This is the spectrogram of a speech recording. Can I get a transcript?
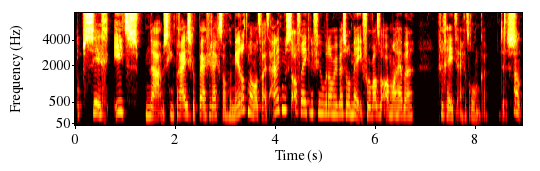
op zich iets, nou, misschien prijziger per gerecht dan gemiddeld. Maar wat we uiteindelijk moesten afrekenen, vielen we dan weer best wel mee. Voor wat we allemaal hebben gegeten en gedronken. Dus Oh, nou.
